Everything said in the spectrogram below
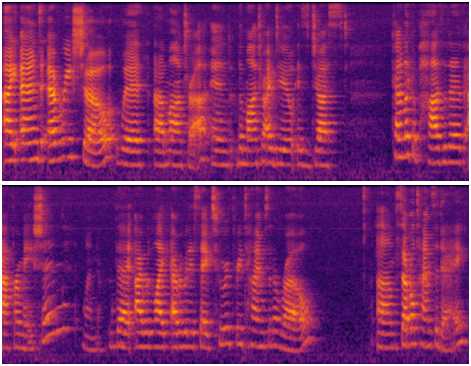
I end every show with a mantra, and the mantra I do is just kind of like a positive affirmation Wonderful. that I would like everybody to say two or three times in a row, um, several times a day,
